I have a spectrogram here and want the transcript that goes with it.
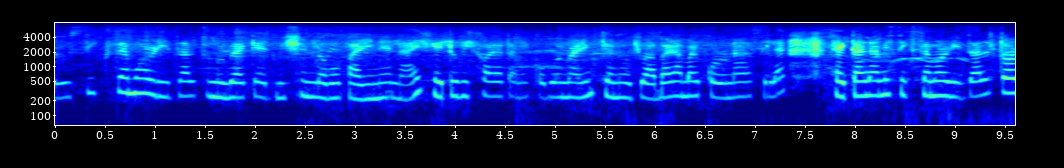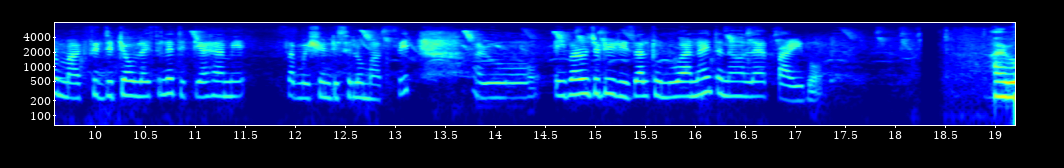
আৰু ছিক্স ছেমৰ ৰিজাল্ট নোলোৱাকৈ এডমিশ্যন ল'ব পাৰিনে নাই সেইটো বিষয়ত আমি ক'ব নোৱাৰিম কিয়নো যোৱাবাৰ আমাৰ কৰোণা আছিলে সেইকাৰণে আমি ছিক্স ছেমৰ ৰিজাল্টৰ মাৰ্কশ্বিট যেতিয়া ওলাইছিলে তেতিয়াহে আমি ছাবমিশ্যন দিছিলোঁ মাৰ্কশ্বিট আৰু এইবাৰো যদি ৰিজাল্ট ওলোৱা নাই তেনেহ'লে পাৰিব। আৰু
